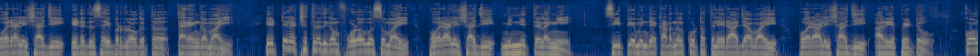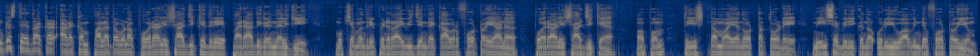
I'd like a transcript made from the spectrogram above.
പോരാളി ഷാജി ഇടത് സൈബർ ലോകത്ത് തരംഗമായി. എട്ട് ലക്ഷത്തിലധികം ഫോളോവേഴ്സുമായി പോരാളി ഷാജി മിന്നിത്തിളങ്ങി. സി പി എമ്മിന്റെ കടന്നൽക്കൂട്ടത്തിലെ രാജാവായി പോരാളി ഷാജി അറിയപ്പെട്ടു. കോൺഗ്രസ് നേതാക്കൾ അടക്കം പലതവണ പോരാളി ഷാജിക്കെതിരെ പരാതികൾ നൽകി. മുഖ്യമന്ത്രി പിണറായി വിജയന്റെ കവർ ഫോട്ടോയാണ് പോരാളി ഷാജിക്ക്. ഒപ്പം തീഷ്ണമായ നോട്ടത്തോടെ മീശ വിരിക്കുന്ന ഒരു യുവാവിന്റെ ഫോട്ടോയും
